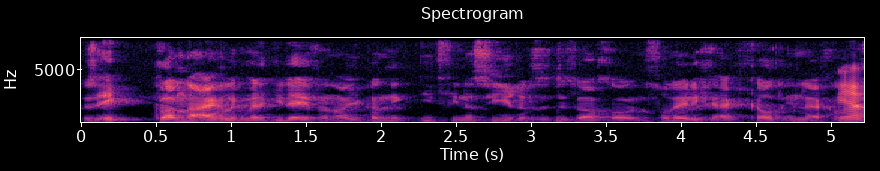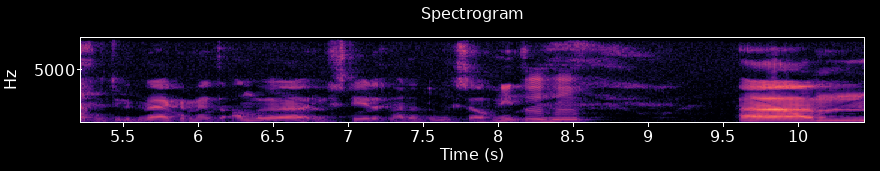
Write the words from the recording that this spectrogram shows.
Dus ik kwam er eigenlijk met het idee van, oh, je kan niet, niet financieren, dus het is wel gewoon volledig je eigen geld inleggen. Ja. Of natuurlijk werken met andere investeerders, maar dat doe ik zelf niet. Mhm. Ehm,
